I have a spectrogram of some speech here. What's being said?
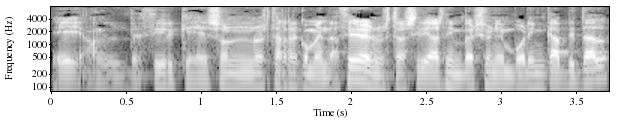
eh, al decir que son nuestras recomendaciones, nuestras ideas de inversión en Boring Capital,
